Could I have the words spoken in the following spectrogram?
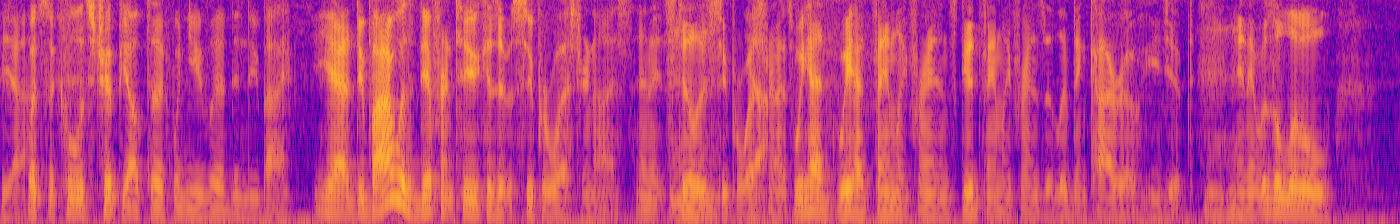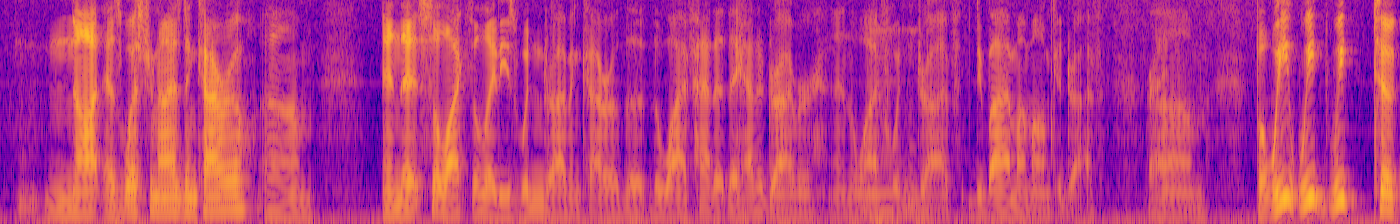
yeah What's the coolest trip y'all took when you lived in Dubai? Yeah, Dubai was different too because it was super westernized, and it still is Mhm. super Yeah. westernized. We had we had family friends, good family friends that lived in Cairo, Egypt, Mm-hmm. and it was a little not as westernized in Cairo. Um, and that so like the ladies wouldn't drive in Cairo. The the wife had it. They had a driver, and the wife wouldn't Mhm. drive. Dubai, my mom could drive. right. Um, but we, we we took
